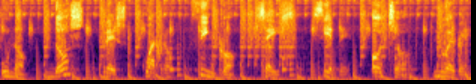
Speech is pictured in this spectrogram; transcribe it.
1, 2, 3, 4, 5, 6, 7, 8, 9.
